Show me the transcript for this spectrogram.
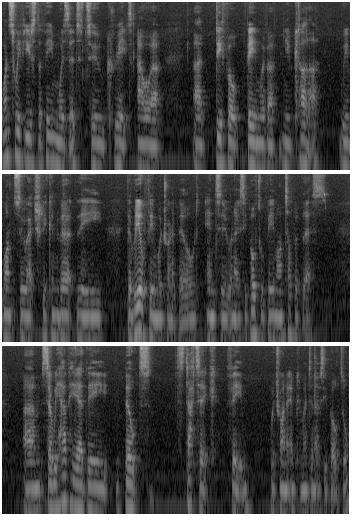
once we've used the theme wizard to create our uh, default theme with a new colour, we want to actually convert the the real theme we're trying to build into an ocPortal theme on top of this. Um, so we have here the built static theme we're trying to implement in ocPortal.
